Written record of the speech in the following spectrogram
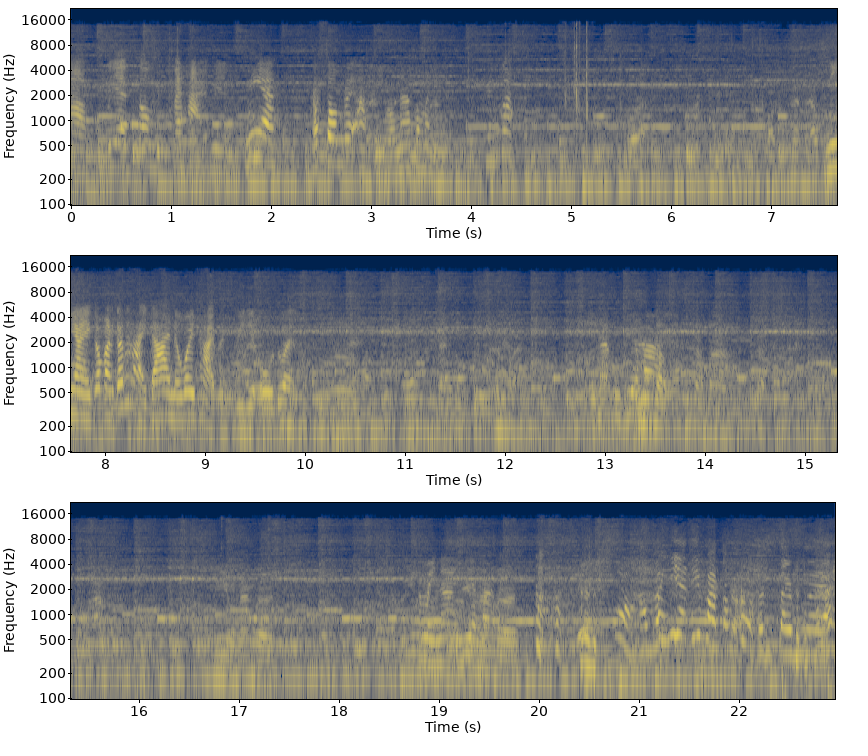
อ้าวเรียนส้มไปหายไปนี่ไงก็ส้มด้วยอะปีมองหน้าเข้ามานี่ถึงป่ะนี่ไงก็มันก็ถ่ายได้นะเว้ยถ่ายเป็นวิดีโอด้วยหน้าคุณพี่มากเลยนะกลับมานี่มานั่งเลยทำไมหน้าเยี่ยมมากเลย ของคำว่าเฮียที่มาตรงหัวเต็มๆเลยอะ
